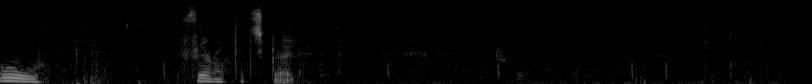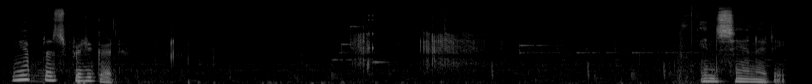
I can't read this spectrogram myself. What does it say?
Ooh. I feel like that's good. Yep, that's pretty good. Insanity.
